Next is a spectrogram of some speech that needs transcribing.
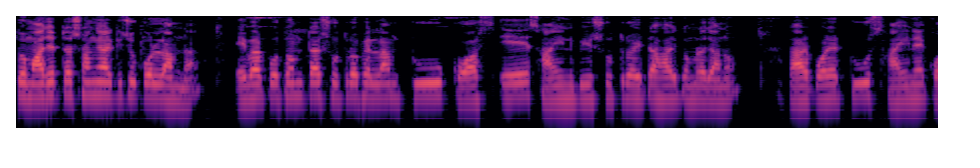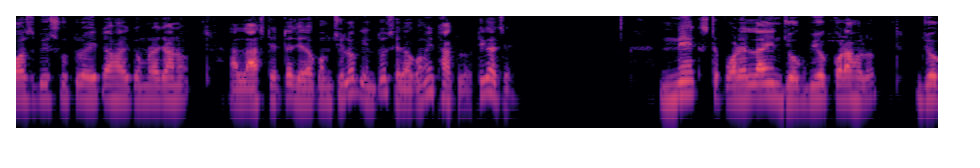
তো মাঝেরটার সঙ্গে আর কিছু করলাম না। এবার প্রথমটা সূত্র ফেললাম টু কস এ সাইন বির সূত্র এটা হয় তোমরা জানো। তারপরে টু সাইন এ কস বির সূত্র এটা হয় তোমরা জানো। আর লাস্টেরটা যেরকম ছিল কিন্তু সেরকমই থাকল, ঠিক আছে? নেক্সট পরের লাইন যোগ বিয়োগ করা হলো। যোগ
